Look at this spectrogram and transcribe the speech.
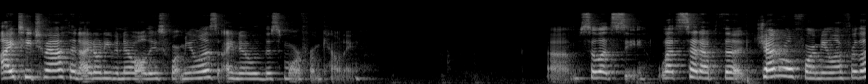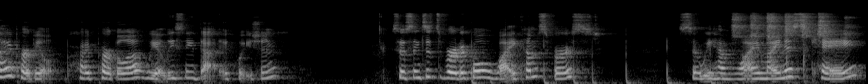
I teach math and I don't even know all these formulas. I know this more from counting. Um, so let's see. Let's set up the general formula for the hyperbola. We at least need that equation. So since it's vertical, y comes first. So we have y minus k,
